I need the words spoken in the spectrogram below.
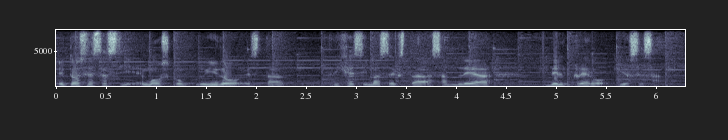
Entonces así hemos concluido esta 36 sexta asamblea del clero diocesano.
